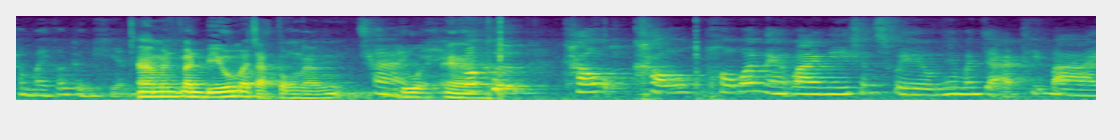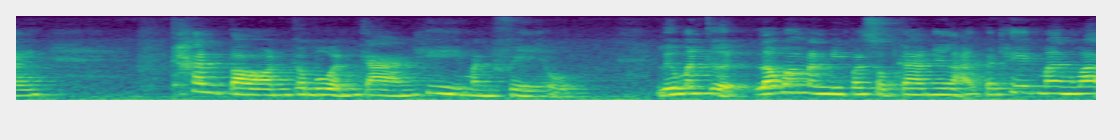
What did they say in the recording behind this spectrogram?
ทำไมเขาถึงเขียนอ่ามันมันบิวมาจากตรงนั้นใช่ด้วยอ่าก็คือเขาเขาเพราะว่าใน Why Nations Fail เนี่ยมันจะอธิบายขั้นตอนกระบวนการที่มัน fail หรือมันเกิดแล้วว่ามันมีประสบการณ์ในหลายประเทศมั่งว่า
